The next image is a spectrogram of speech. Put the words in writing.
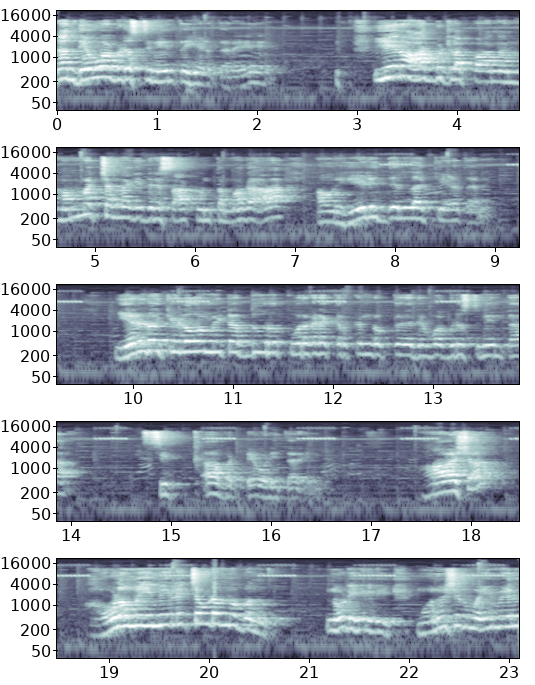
ನಾನು ದೆವ್ವ ಬಿಡಿಸ್ತೀನಿ ಅಂತ ಹೇಳ್ತಾರೆ. ಏನೋ ಆಗ್ಬಿಟ್ಲಪ್ಪ ನನ್ನ ಅಮ್ಮ ಚೆನ್ನಾಗಿದ್ದರೆ ಸಾಕು ಅಂತ ಮಗ ಅವ್ರು ಹೇಳಿದ್ದೆಲ್ಲ ಕೇಳ್ತಾನೆ. ಎರಡು ಕಿಲೋಮೀಟರ್ ದೂರಕ್ಕೆ ಹೊರಗಡೆ ಕರ್ಕೊಂಡು ಹೋಗ್ತಾರೆ, ದೆವ್ವ ಬಿಡಿಸ್ತೀನಿ ಅಂತ. ಸಿಕ್ಕಾಬಟ್ಟೆ ಹೊಡಿತಾರೆ. ಆಶಾ, ಅವಳ ಮೈ ಮೇಲೆ ಚೌಡಮ್ಮ ಬಂದು. ನೋಡಿ ಇಲ್ಲಿ ಮನುಷ್ಯರ ಮೈ ಮೇಲೆ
